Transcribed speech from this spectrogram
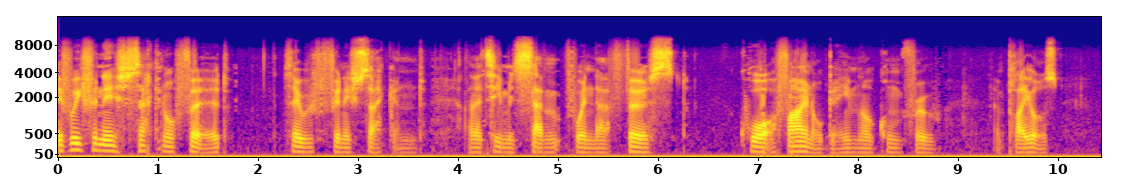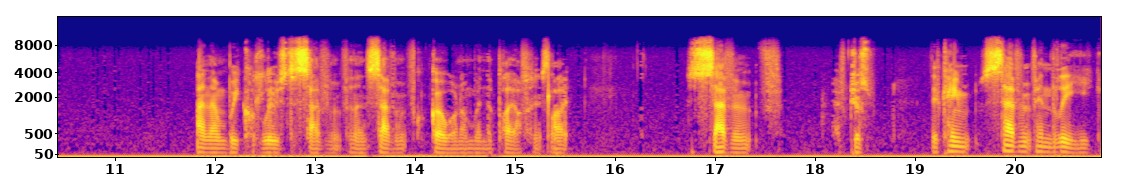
if we finish second or third say we finish second and the team is seventh win their first quarter final game. They'll come through and play us. And then we could lose to seventh and then seventh could go on and win the playoffs. And it's like seventh have just they came seventh in the league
